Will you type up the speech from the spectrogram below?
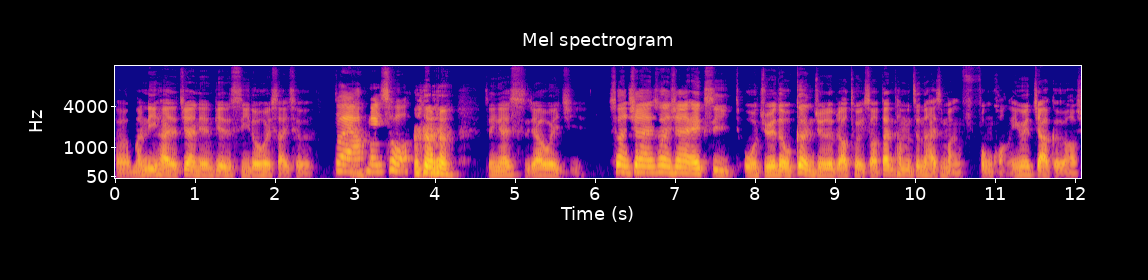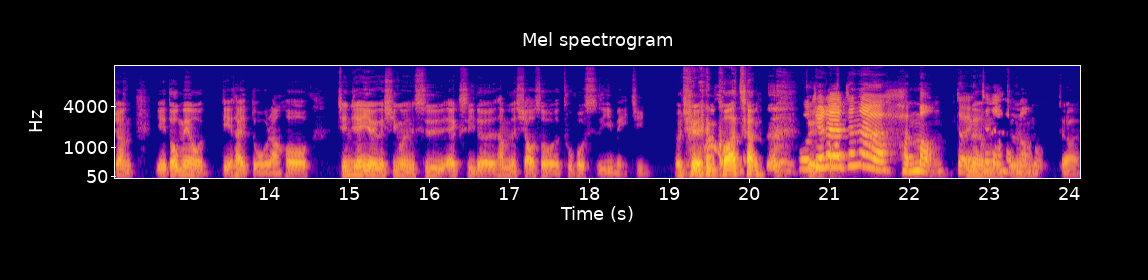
呃，蛮厉害的，竟然连 BSC 都会塞车，对啊，没错。这应该始料未及。虽然现在虽然现在 X，我觉得我个人觉得比较退烧，但他们真的还是蛮疯狂的，因为价格好像也都没有跌太多，然后前几天有一个新闻是 X 的他们的销售额突破十亿美金，我觉得很夸张。我觉得真的很猛，对，真的很。猛，对啊，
